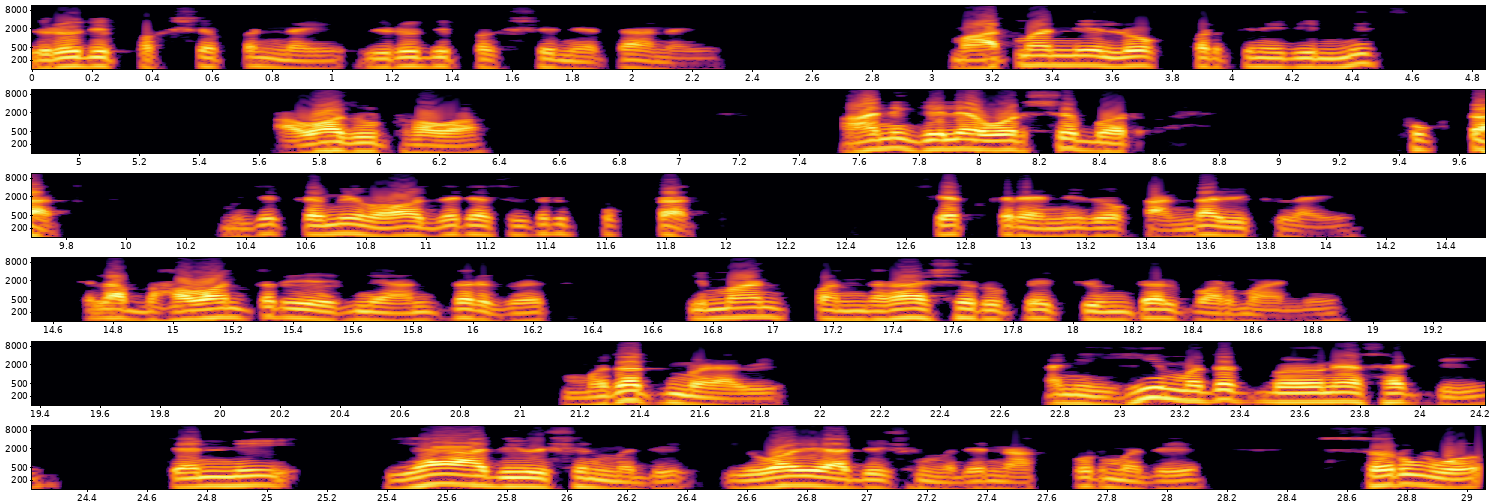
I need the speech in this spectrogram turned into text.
विरोधी पक्ष पण नाही विरोधी पक्ष नेता नाही. महात्मांनी लोकप्रतिनिधींनीच आवाज उठवावा. आणि गेल्या वर्षभर फुकटात म्हणजे कमी भावात जरी असेल तरी फुकटात शेतकऱ्यांनी जो कांदा विकला आहे त्याला भावांतर योजनेअंतर्गत किमान पंधराशे रुपये क्विंटल प्रमाणे मदत मिळावी. आणि ही मदत मिळवण्यासाठी त्यांनी या अधिवेशनमध्ये हिवाळी अधिवेशनमध्ये नागपूरमध्ये सर्व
